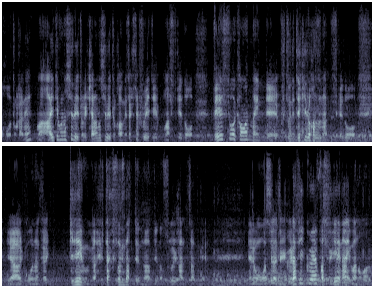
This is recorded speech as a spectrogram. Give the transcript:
法とかね、まあ、アイテムの種類とかキャラの種類とかはめちゃくちゃ増えてますけど、ベースは変わんないんで、普通にできるはずなんですけど、いやこうなんか、ゲームが下手くそになってるなっていうのをすごい感じたんで。いや、でも面白いというか、グラフィックはやっぱすげえな、今のは。うん。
